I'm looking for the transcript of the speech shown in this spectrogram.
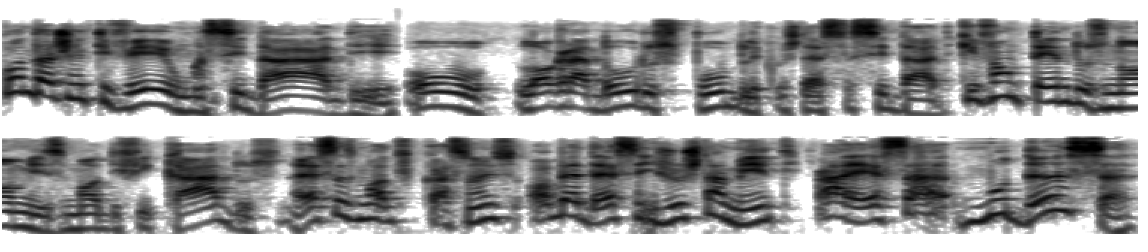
Quando a gente vê uma cidade ou logradouros públicos dessa cidade que vão tendo os nomes modificados, essas modificações obedecem justamente a essa mudança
